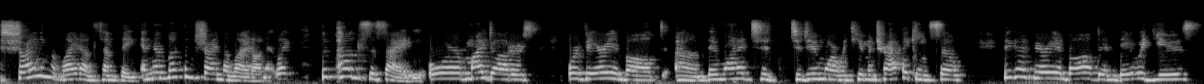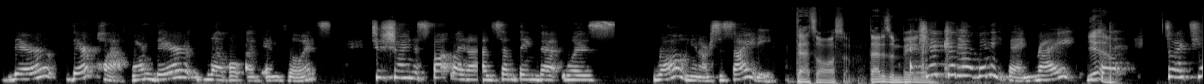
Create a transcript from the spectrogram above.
shining a light on something and then let them shine the light on it. Like the Pug Society or my daughters were very involved. Um, they wanted to, to do more with human trafficking. So they got very involved and they would use their their platform, their level of influence to shine a spotlight on something that was wrong in our society. That's awesome. That is amazing. A kid could have anything, right? Yeah. But, so I te-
